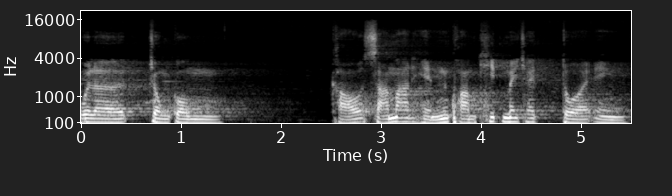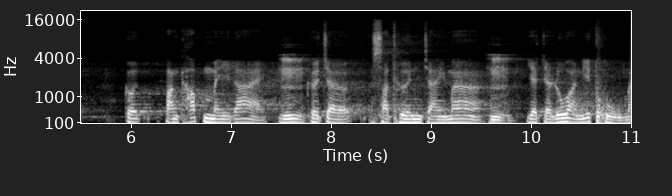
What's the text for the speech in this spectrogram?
เวลาจงกรมเขาสามารถเห็นความคิดไม่ใช่ตัวเอง ก็บังคับไม่ได้ก็จะสะเทือนใจมาก อยากจะรู้ว่านี้ถูกไหม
